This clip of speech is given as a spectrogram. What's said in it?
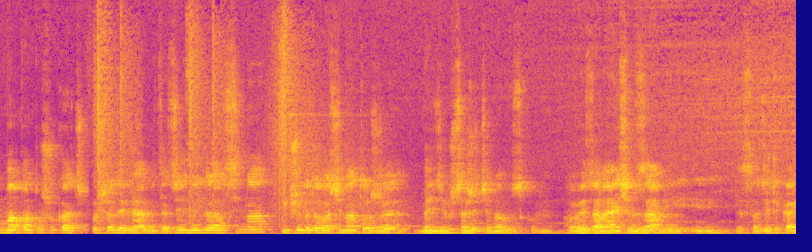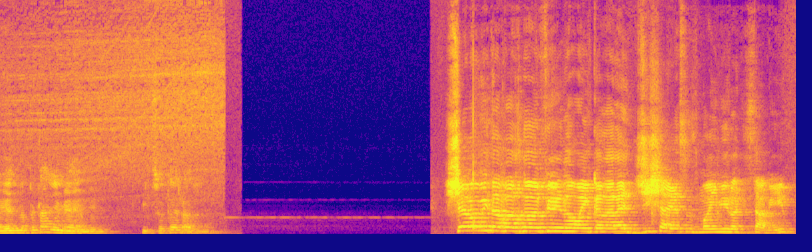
Ma pan poszukać ośrodek rehabilitacyjny dla syna i przygotować się na to, że będzie już całe życie na wózku. Nie? Powie, zalałem się łzami i w zasadzie tylko jedno pytanie miałem. I co teraz? Nie? Siema, witam was w nowym filmie na moim kanale. Dzisiaj jestem z moimi rodzicami.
